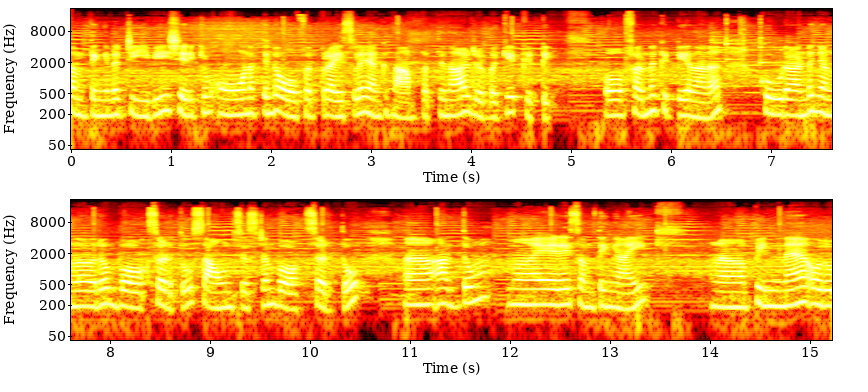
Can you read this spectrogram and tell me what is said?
സംതിങ്ങിന്റെ ടി വി ശരിക്കും ഓണത്തിന്റെ ഓഫർ പ്രൈസിൽ ഞങ്ങൾക്ക് നാൽപ്പത്തിനാല് രൂപയ്ക്ക് കിട്ടി. ഓഫറിന് കിട്ടിയതാണ്. കൂടാണ്ട് ഞങ്ങളൊരു ബോക്സ് എടുത്തു സൗണ്ട് സിസ്റ്റം ബോക്സ് എടുത്തു. അതും ഏഴ് സംതിങ് ആയി. പിന്നെ ഒരു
